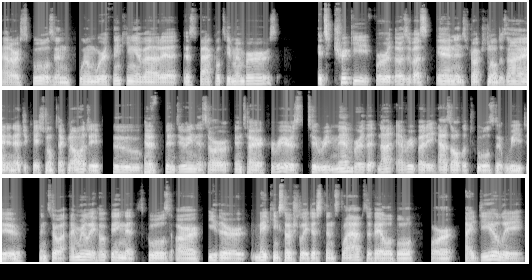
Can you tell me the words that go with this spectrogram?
at our schools. And when we're thinking about it as faculty members it's tricky for those of us in instructional design and educational technology who have been doing this our entire careers to remember that not everybody has all the tools that we do. And so I'm really hoping that schools are either making socially distanced labs available or ideally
